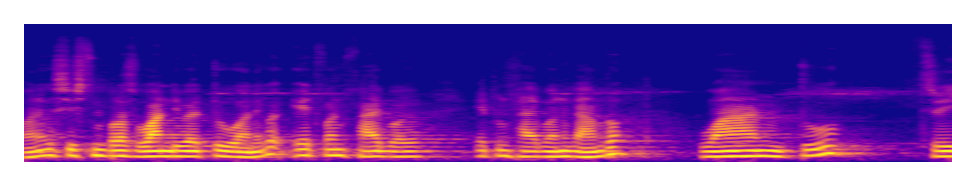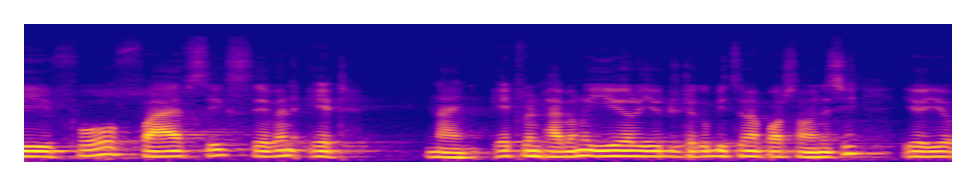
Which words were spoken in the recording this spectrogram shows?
भनेको sixteen plus one divide two भनेको एट पोइन्ट फाइभ भयो। एट पोइन्ट फाइभ भनेको हाम्रो one two three four five six seven eight nine eight point five भनेको यो र यो दुइटाको बिचमा पर्छ भनेपछि यो यो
